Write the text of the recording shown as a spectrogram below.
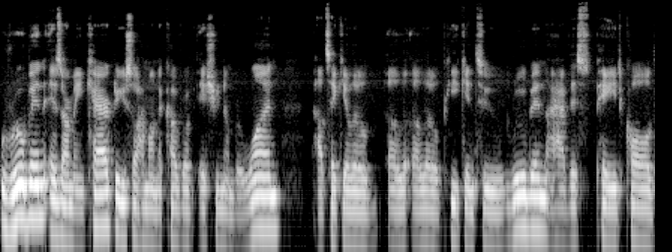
Ruben is our main character. You saw him on the cover of issue number one. I'll take you a little a, a little peek into Ruben. I have this page called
